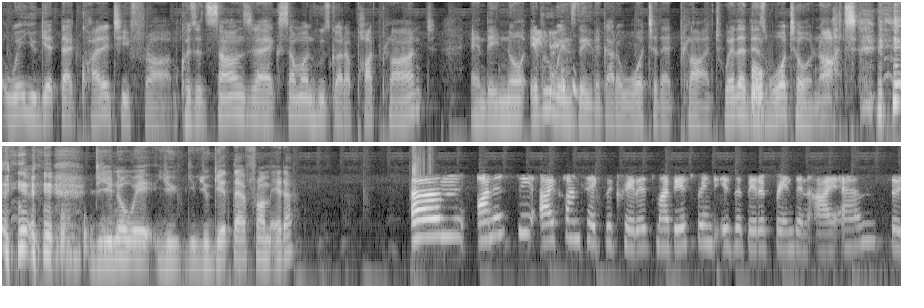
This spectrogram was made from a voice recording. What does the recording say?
where you get that quality from? Because it sounds like someone who's got a pot plant and they know every Wednesday they gotta water that plant, whether there's water or not. do you know where you you get that from, Eda? Um, honestly, I can't take the credit. My best friend is a better friend than I am, so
